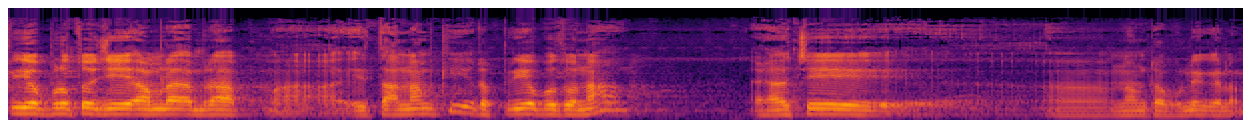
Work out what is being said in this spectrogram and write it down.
প্রিয়ব্রত যে আমরা আমরা তার নাম কি? এটা প্রিয়ব্রত না? এটা হচ্ছে নামটা ভুলে গেলাম।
